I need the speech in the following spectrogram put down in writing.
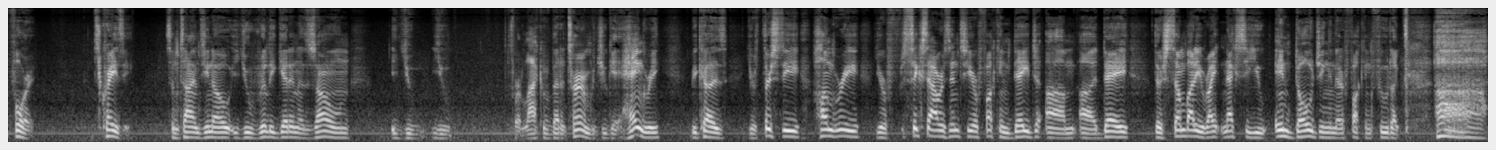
for it. It's crazy. Sometimes you know you really get in a zone you you for lack of a better term but you get hangry because you're thirsty, hungry, you're six hours into your fucking day, um, uh, day. There's somebody right next to you indulging in their fucking food, like, ah,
